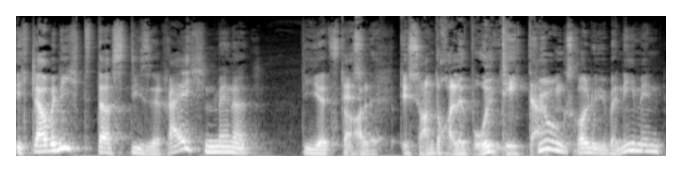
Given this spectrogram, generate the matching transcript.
Ich glaube nicht, dass diese reichen Männer, die jetzt da Das, alle das sind doch alle Wohltäter. Führungsrolle übernehmen,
